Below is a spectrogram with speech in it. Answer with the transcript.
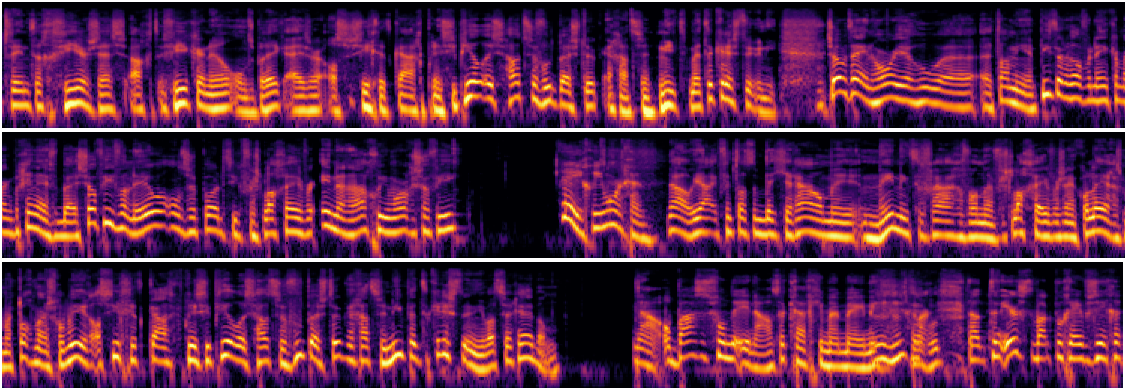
020 468 4x0. Ons breekijzer als Sigrid Kaag principieel is, houdt ze voet bij stuk en gaat ze niet met de ChristenUnie. Zometeen hoor je hoe uh, Tammy en Pieter erover denken. Maar ik begin even bij Sophie van Leeuwen, onze politiek verslaggever in Den Haag. Goedemorgen, Sophie. Hey, goedemorgen. Nou ja, ik vind dat een beetje raar om een mening te vragen van verslaggevers en collega's. Maar toch maar eens proberen. Als Sigrid Kaag principieel is, houdt ze voet bij stuk en gaat ze niet met de ChristenUnie. Wat zeg jij dan? Nou, op basis van de inhoud, dan krijg je mijn mening. Mm -hmm, maar, nou, ten eerste wou ik nog even zeggen...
